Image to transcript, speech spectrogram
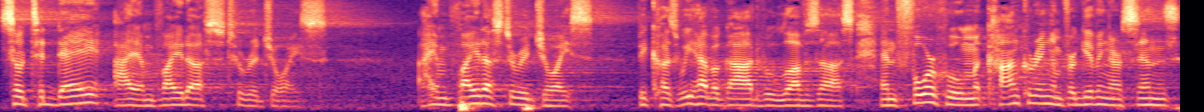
So today, I invite us to rejoice. I invite us to rejoice because we have a God who loves us and for whom conquering and forgiving our sins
